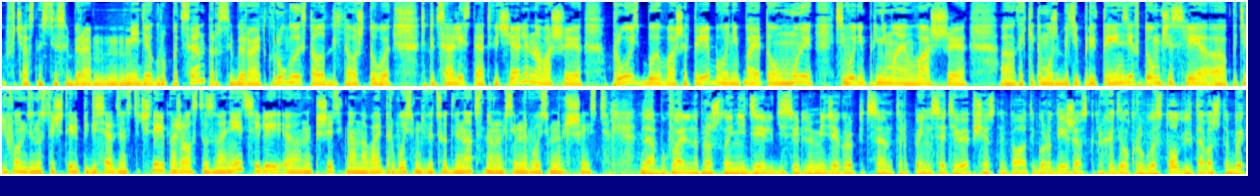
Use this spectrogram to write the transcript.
в частности, собираем медиагруппы «Центр», собирают круглые столы для того, чтобы специалисты отвечали на ваши просьбы, ваши требования. Поэтому мы сегодня принимаем ваши э, какие-то, может быть, и претензии, в том числе э, по телефону 94 50 94. Пожалуйста, звоните или э, напишите к нам на Viber 8 912 007 0806. Да, буквально на прошлой неделе действительно в медиагруппе «Центр» по инициативе Общественной палаты города Ижевска проходил круглый круглый стол для того, чтобы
